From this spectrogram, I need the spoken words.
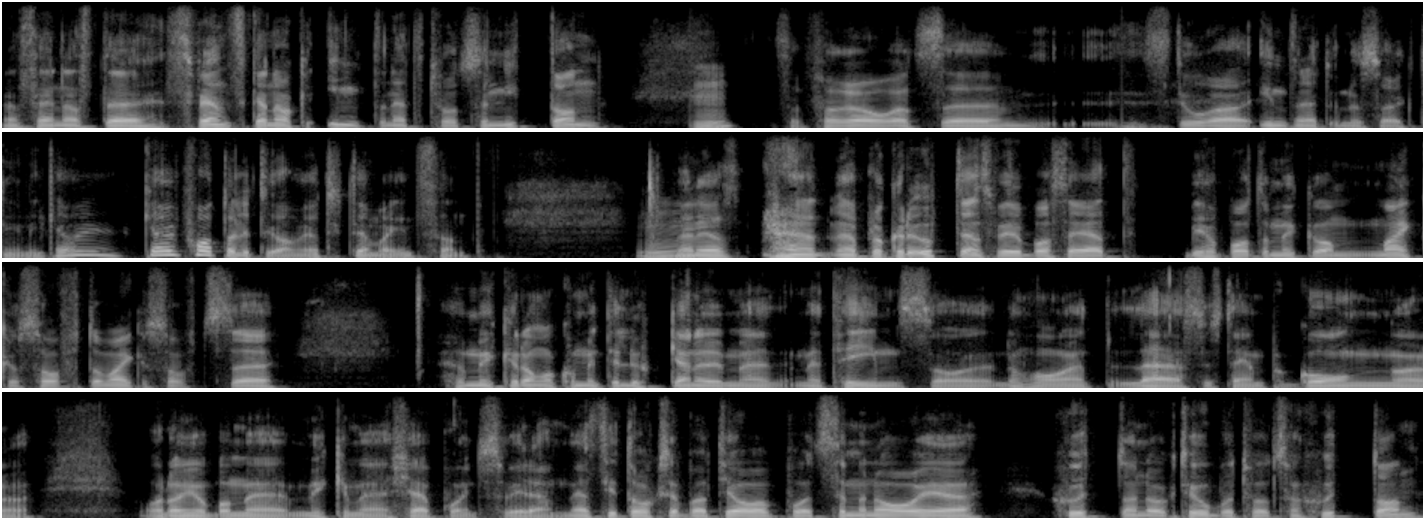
den senaste Svenskarna och internet 2019. Mm. Så förra årets eh, stora internetundersökning, den kan vi, kan vi prata lite om. Jag tyckte den var intressant. Mm. Men jag, när jag plockade upp den så vill jag bara säga att vi har pratat mycket om Microsoft och Microsofts eh, hur mycket de har kommit till lucka nu med, med Teams och de har ett lärsystem på gång och, och de jobbar med, mycket med SharePoint och så vidare. Men jag tittar också på att jag var på ett seminarium 17 oktober 2017.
